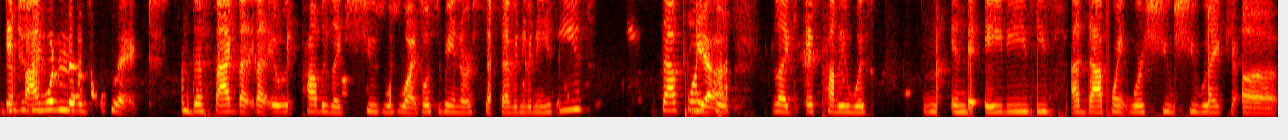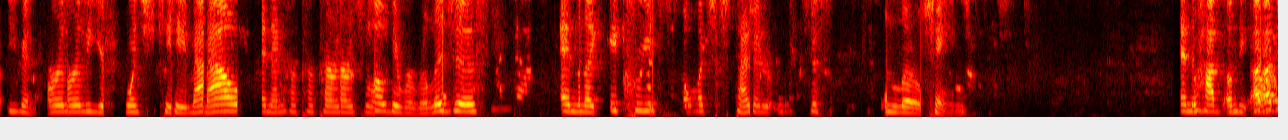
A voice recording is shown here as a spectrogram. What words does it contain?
The it just fact, wouldn't have clicked. The fact that, that it was probably like she was what supposed to be in her seventies that point, Yeah. so like it probably was in the 80s at that point where she she was like uh even earlier when she came out and then her, her parents were oh they were religious and like it creates so much tension with just a little change. And you have on the other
